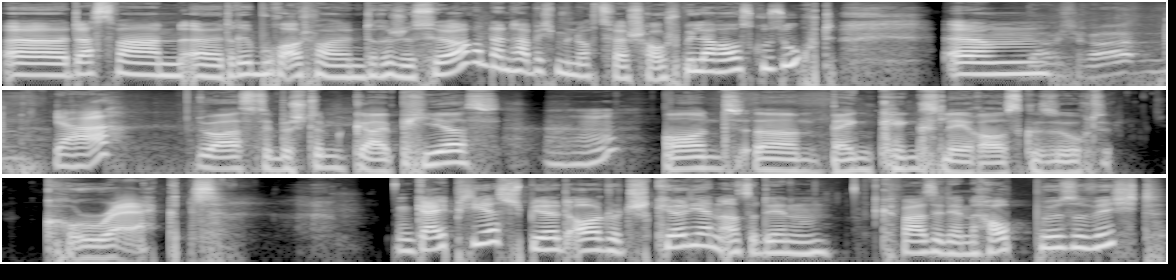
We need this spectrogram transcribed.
Äh, das waren äh, Drehbuchautor und Regisseur und dann habe ich mir noch zwei Schauspieler rausgesucht. Ähm, Darf ich raten? ja. Du hast dir bestimmt Guy Pearce Mhm. Und ähm, Ben Kingsley rausgesucht. Correct. Guy Pearce spielt Aldrich Killian, also den quasi den Hauptbösewicht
